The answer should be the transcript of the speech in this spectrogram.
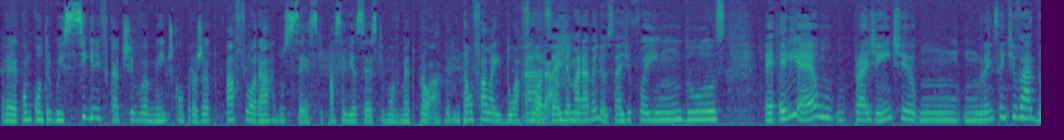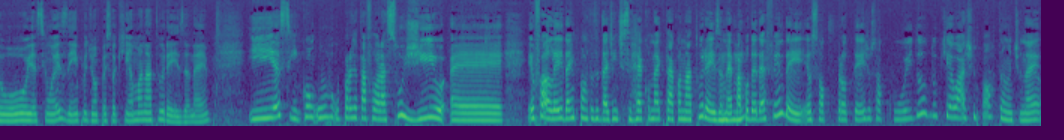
é, como contribuir significativamente com o projeto Aflorar do SESC, parceria SESC e Movimento Pro Árvore. Então fala aí do Aflorar. Ah, Sérgio é maravilhoso. Sérgio foi um dos. é, ele é, um, um, pra gente, um, um grande incentivador e assim, um exemplo de uma pessoa que ama a natureza, né? E assim, com o, o projeto Aflorar surgiu, é, eu falei da importância da gente se reconectar com a natureza, né? Para poder defender. Eu só protejo, eu só cuido do que eu acho importante, né?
